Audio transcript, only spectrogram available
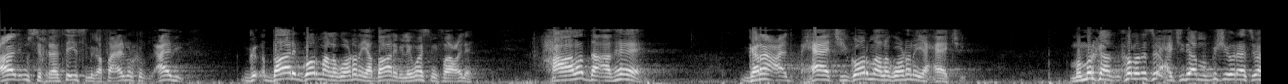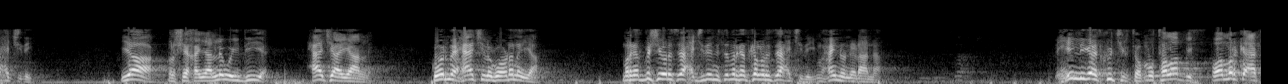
caadi u sikraansay ismiga faacil markuu caadi daarib goormaa lagu odhanaya daarib ilen waa ismi faacile xaaladda adhee garaaca xaaji goormaa lagu odhanaya xaaji ma markaad hore soo xajiday ama bishii hore aad soo xajiday ya bal sheekh ayaan la weydiiya. Xaaji ayaan le. Goormaa xaaji lagu odhanaya markaad bishii hore soo xajiday mise markaad kal soo xajiday maxaynu nidhahnaa xilligaad ku jirto mutalabis waa marka aad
